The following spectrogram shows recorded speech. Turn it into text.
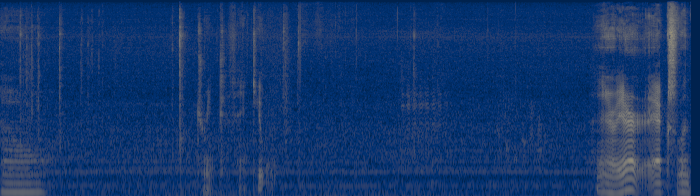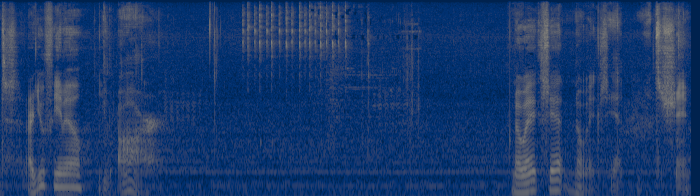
No. Drink, thank you. There we are. Excellent. Are you female? You are. No eggs yet? No eggs yet. That's a shame.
